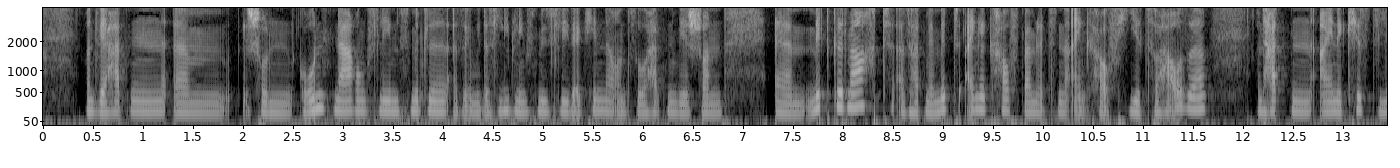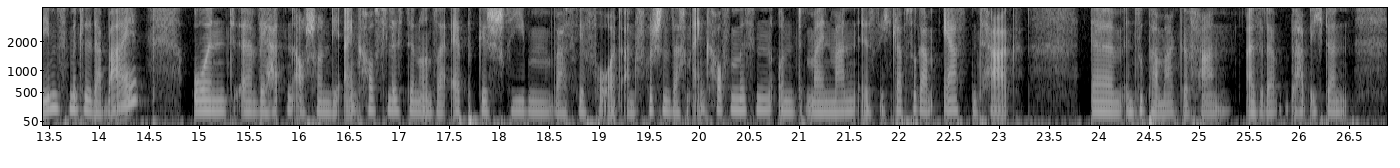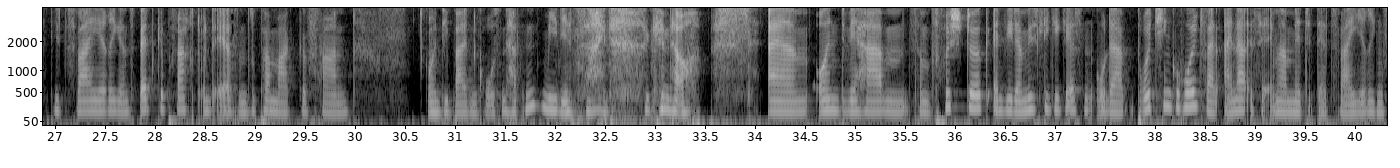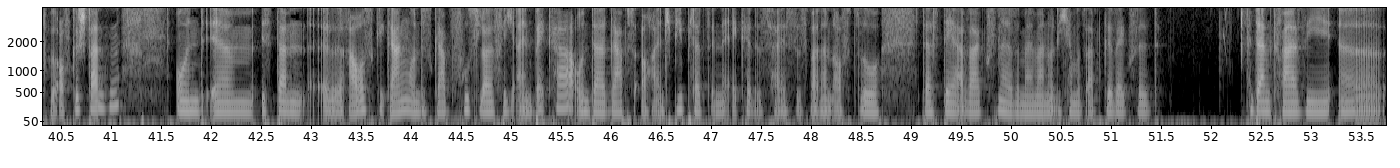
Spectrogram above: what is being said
Und wir hatten ähm, schon Grundnahrungslebensmittel, also irgendwie das Lieblingsmüsli der Kinder und so hatten wir schon ähm, mitgemacht. Also hatten wir mit eingekauft beim letzten Einkauf hier zu Hause und hatten eine Kiste Lebensmittel dabei. Und äh, wir hatten auch schon die Einkaufsliste in unserer App geschrieben, was wir vor Ort an frischen Sachen einkaufen müssen. Und mein Mann ist, ich glaube sogar am ersten Tag ähm, in den Supermarkt gefahren. Also da habe ich dann die Zweijährige ins Bett gebracht und er ist in den Supermarkt gefahren und die beiden Großen hatten Medienzeit, genau. Ähm, und wir haben zum Frühstück entweder Müsli gegessen oder Brötchen geholt, weil einer ist ja immer mit der Zweijährigen früh aufgestanden und ähm, ist dann äh, rausgegangen und es gab fußläufig einen Bäcker und da gab es auch einen Spielplatz in der Ecke. Das heißt, es war dann oft so, dass der Erwachsene, also mein Mann und ich haben uns abgewechselt, dann quasi äh,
